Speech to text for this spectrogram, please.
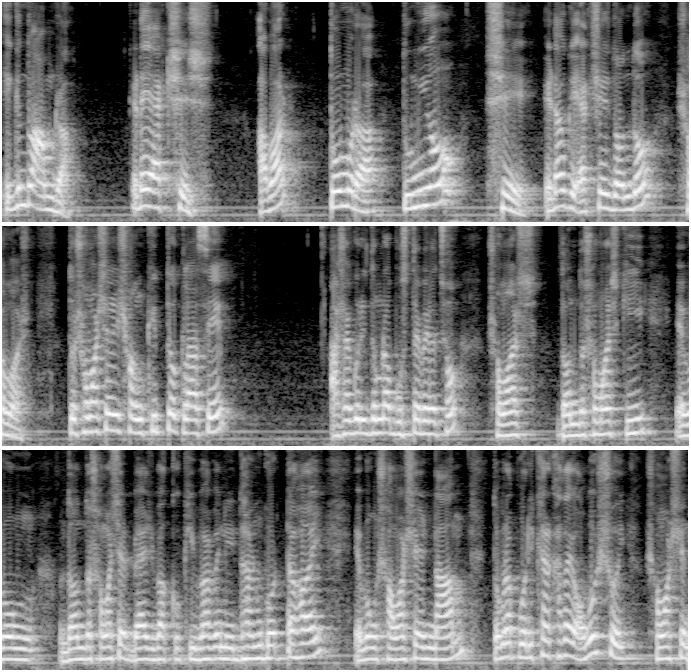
এ কিন্তু আমরা। এটাই একশেষ আবার তোমরা তুমিও সে। এটাও কি একশেষ দ্বন্দ্ব? সমাস। তো সমাসের এই সংক্ষিপ্ত ক্লাসে আশা করি তোমরা বুঝতে পেরেছ সমাস, দ্বন্দ্ব সমাস কি এবং দ্বন্দ্ব সমাসের ব্যাস বাক্য কীভাবে নির্ধারণ করতে হয় এবং সমাসের নাম। তোমরা পরীক্ষার খাতায় অবশ্যই সমাসের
